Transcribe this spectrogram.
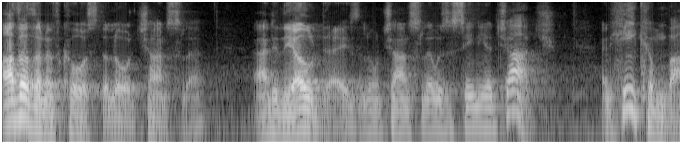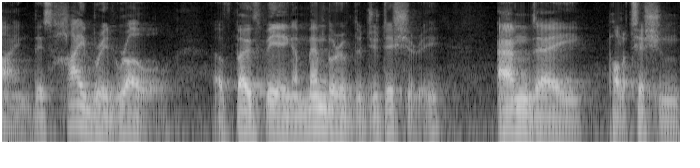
other than, of course, the Lord Chancellor. And in the old days, the Lord Chancellor was a senior judge. And he combined this hybrid role of both being a member of the judiciary and a politician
